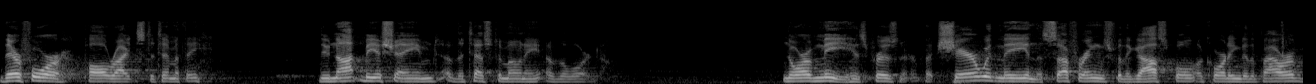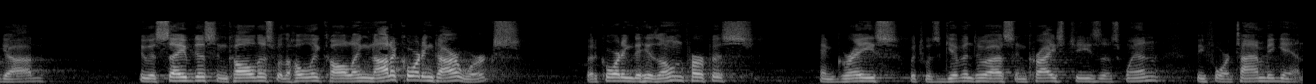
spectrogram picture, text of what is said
Therefore, Paul writes to Timothy, do not be ashamed of the testimony of the Lord, nor of me, his prisoner, but share with me in the sufferings for the gospel according to the power of God, who has saved us and called us with a holy calling, not according to our works, but according to his own purpose and grace, which was given to us in Christ Jesus when? Before time began.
